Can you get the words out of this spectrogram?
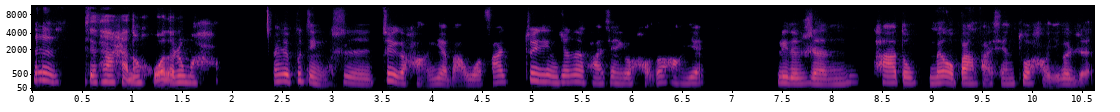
嗯，而且他还能活得这么好。而且不仅是这个行业吧，我发最近真的发现有好多行业里的人，他都没有办法先做好一个人，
